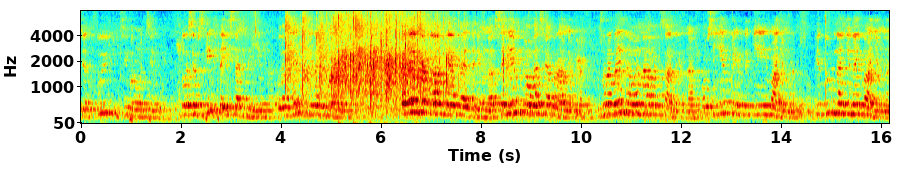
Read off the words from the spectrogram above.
святкують в цьому році. Колосовських Таїса Андріївна, Левенець Віра Іванівна, Старенка Клавдія Федорівна, Саєнко Олеся Абрамівна, Журавель Галина Олександрівна, Овсієнко Євдокія Іванівна, Піддубна Ніна Іванівна,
